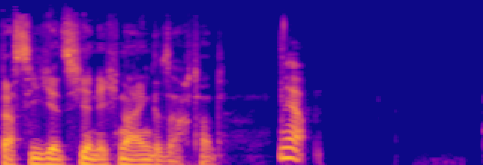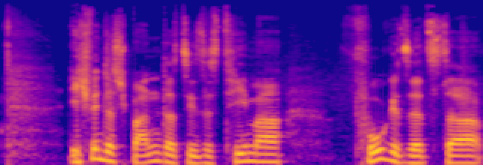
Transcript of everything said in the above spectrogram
dass sie jetzt hier nicht Nein gesagt hat. Ja. Ich finde es spannend, dass dieses Thema Vorgesetzter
